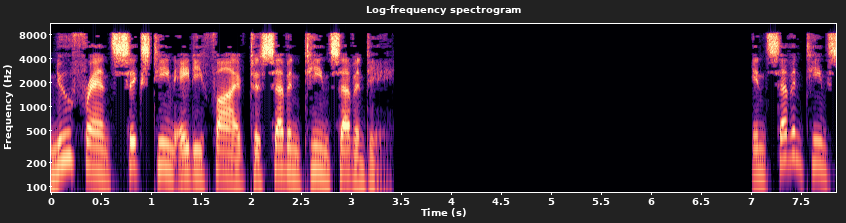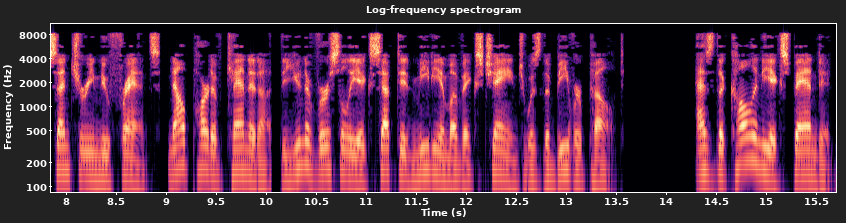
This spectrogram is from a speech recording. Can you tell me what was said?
New France 1685 to 1770. In 17th-century New France, now part of Canada, the universally accepted medium of exchange was the beaver pelt. As the colony expanded,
